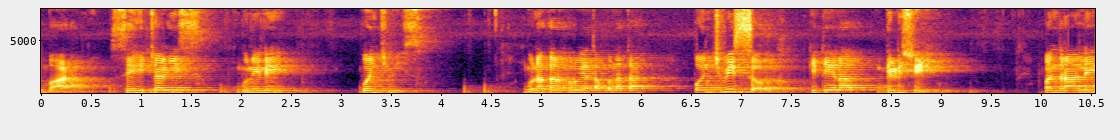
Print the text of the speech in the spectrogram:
बारा सेहेचाळीस गुणिले पंचवीस. गुणाकार करूयात आपण आता. पंचवीस सक किती येणार? दीडशे. पंधरा आले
